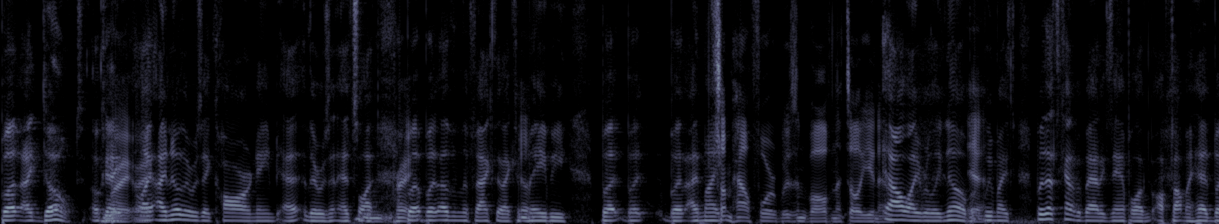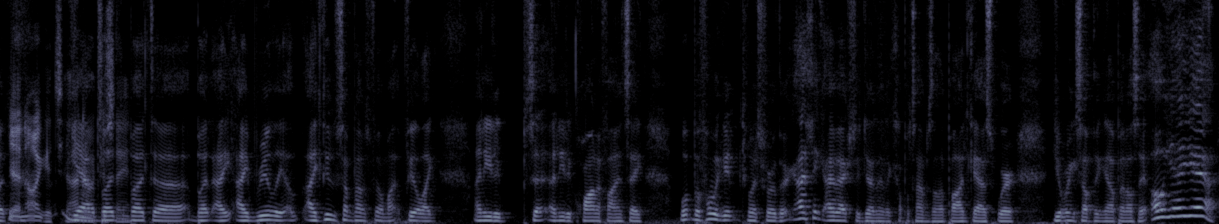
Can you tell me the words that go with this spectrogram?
But I don't. Okay. Right, right. Like, I know there was a car named Ed- there was an Edsel, Mm, right. but but other than the fact that I can Yeah. maybe, but but but I might. Somehow Ford was involved, and that's all you know. all I really know, but Yeah. we might. But that's kind of a bad example off the top of my head. But Yeah, no, I get you. I yeah, but but uh, but I, I really I do sometimes feel my, feel like I need to I need to quantify and say well before we get too much further. I think I've actually done it a couple times on the podcast where you bring something up and I'll say oh yeah yeah,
